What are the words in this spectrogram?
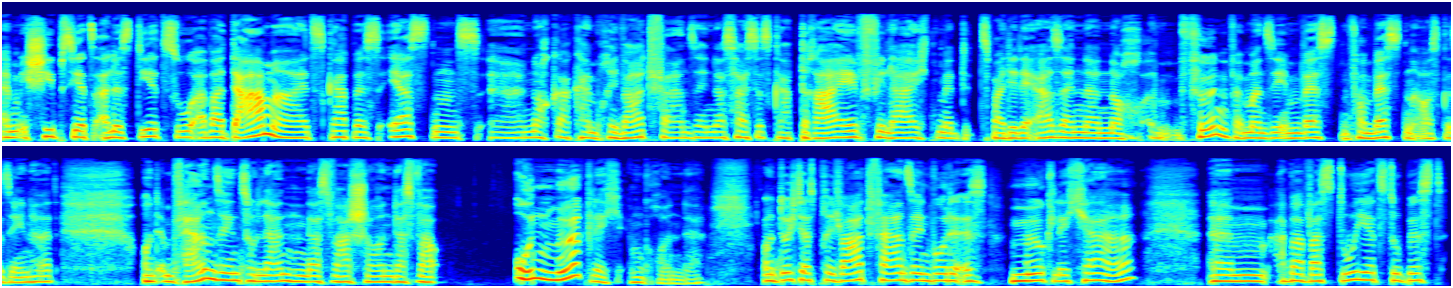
Ähm, ich schieb's jetzt alles dir zu, aber damals gab es erstens äh, noch gar kein Privatfernsehen. Das heißt, es gab drei, vielleicht mit zwei DDR-Sendern noch ähm, fünf, wenn man sie im Westen, vom Westen aus gesehen hat. Und im Fernsehen zu landen, das war schon, das war unmöglich im Grunde. Und durch das Privatfernsehen wurde es möglicher. Ähm, aber was du jetzt, du bist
